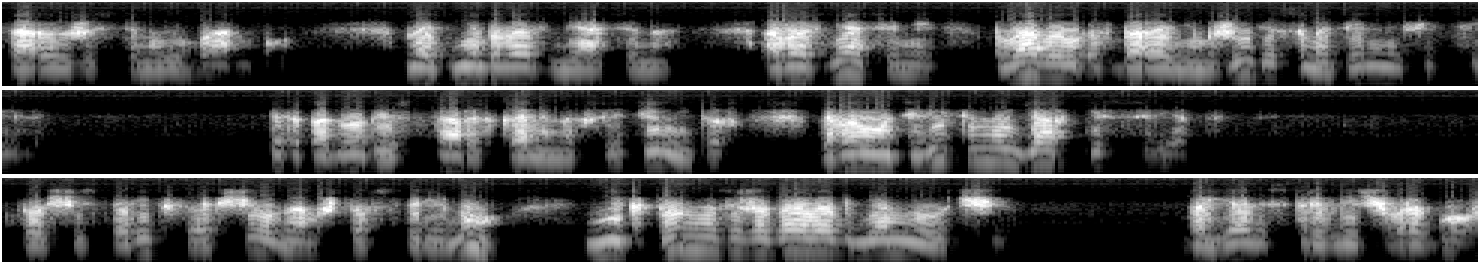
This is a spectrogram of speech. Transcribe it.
старую жестяную банку. На дне была вмятина, а во вмятине плавал в бараньем жире самодельный фитиль. Это подобие старых каменных светильников давало удивительно яркий свет. Тощий старик сообщил нам, что в старину никто не зажигал огня ночью, боялись привлечь врагов.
